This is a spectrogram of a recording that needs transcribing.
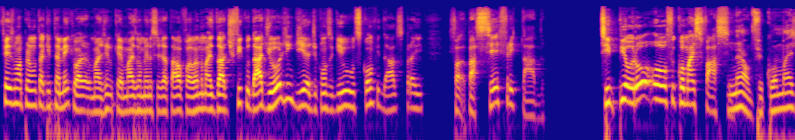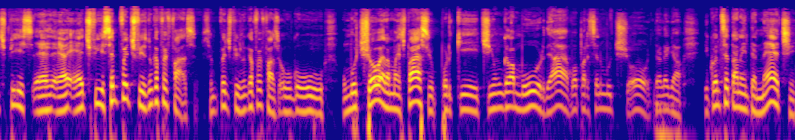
fez uma pergunta aqui também, que eu imagino que é mais ou menos você já tava falando, mas da dificuldade hoje em dia de conseguir os convidados para ir para ser fritado. Se piorou ou ficou mais fácil? Não, ficou mais difícil. É, é, é difícil, sempre foi difícil, nunca foi fácil. Sempre foi difícil, nunca foi fácil. O, o, o Multishow era mais fácil porque tinha um glamour de, ah, vou aparecer no Multishow, então é legal. E quando você tá na internet,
